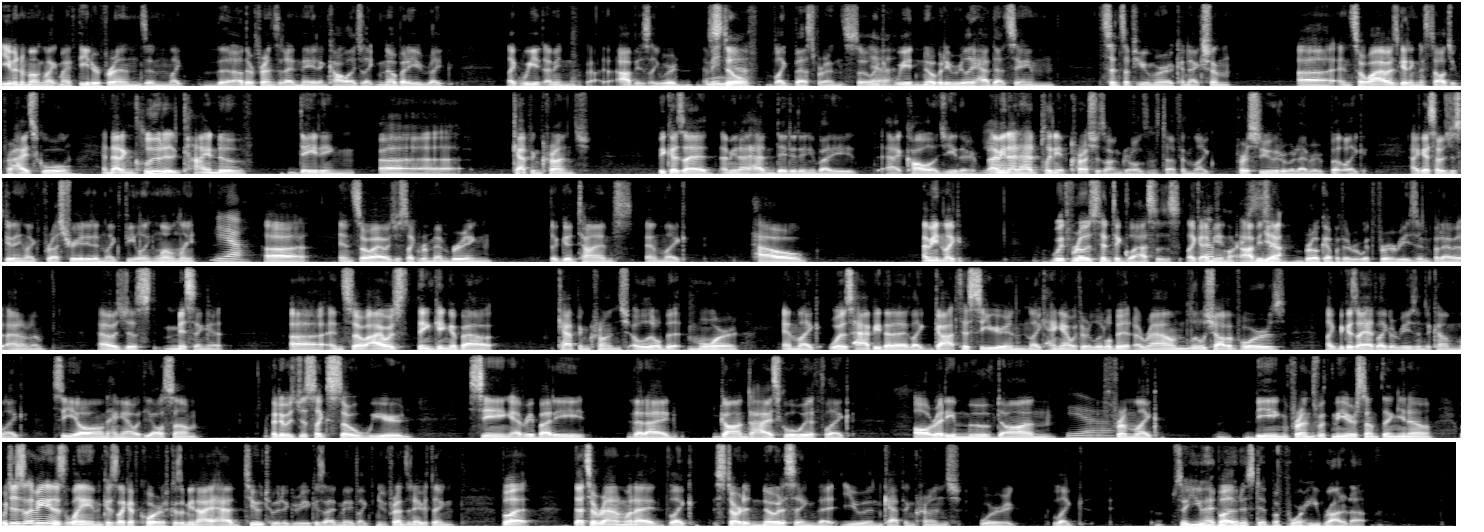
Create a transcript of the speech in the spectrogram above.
even among like my theater friends and like the other friends that I'd made in college, like nobody like like we I mean obviously we're I mean, still yeah. like best friends. So Yeah. like we nobody really had that same sense of humor or connection. Uh, and so I was getting nostalgic for high school, and that included kind of dating uh, Captain Crunch because I, I mean, I hadn't dated anybody at college either. I mean, I'd had plenty of crushes on girls and stuff, and like pursued or whatever. But like, I guess I was just getting like frustrated and like feeling lonely. Yeah. Uh, and so I was just like remembering the good times and like how, I mean, like with rose tinted glasses. Like I Of mean, course. obviously I broke up with her with for a reason, but I was I don't know. I was just missing it. Uh, and so I was thinking about Captain Crunch a little bit more and like was happy that I like got to see her and like hang out with her a little bit around Little Shop of Horrors. Like because I had like a reason to come like see y'all and hang out with y'all some. But it was just like so weird seeing everybody that I'd gone to high school with like already moved on Yeah. from like being friends with me or something, you know, which is, I mean, it's lame because, like, of course, because I mean, I had too to a degree because I'd made like new friends and everything, but that's around when I like started noticing that you and Captain Crunch were like So you had noticed it before he brought it up.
